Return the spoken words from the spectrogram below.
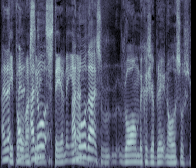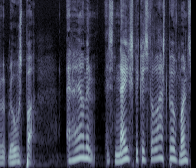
and I- People and must I have know, been staring at you. I know that's r- wrong because you're breaking all the social rules, but in an element, it's nice because for the last twelve months,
